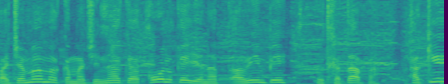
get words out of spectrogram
Pachamama kamachinaka, kolke yanaptawimpi, utjatapa. Aquí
